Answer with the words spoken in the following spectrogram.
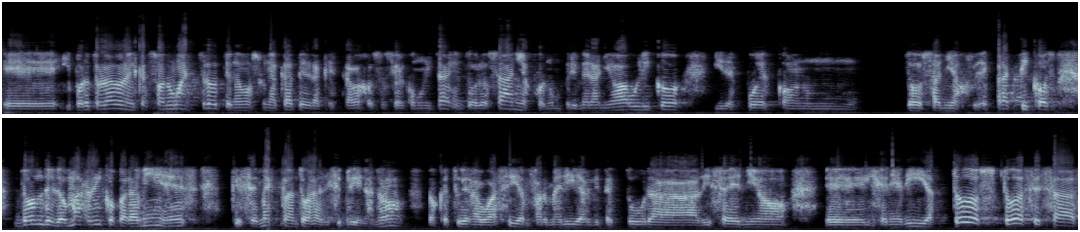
Eh, y por otro lado, en el caso nuestro, tenemos una cátedra que es trabajo social comunitario en todos los años, con un primer año áulico y después con un dos años eh, prácticos, donde lo más rico para mí es que se mezclan todas las disciplinas, ¿no? Los que estudian abogacía, enfermería, arquitectura, diseño, eh, ingeniería, todas esas,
